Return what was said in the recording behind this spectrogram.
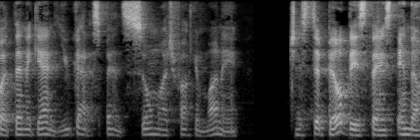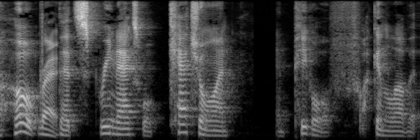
But then again, you got to spend so much fucking money just to build these things in the hope Right. that Screen X will catch on and people will fucking love it.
